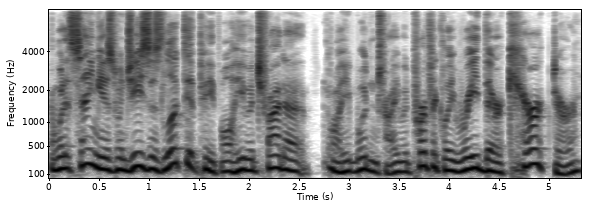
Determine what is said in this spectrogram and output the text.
And what it's saying is when Jesus looked at people, he would try to, well, he wouldn't try, he would perfectly read their character.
